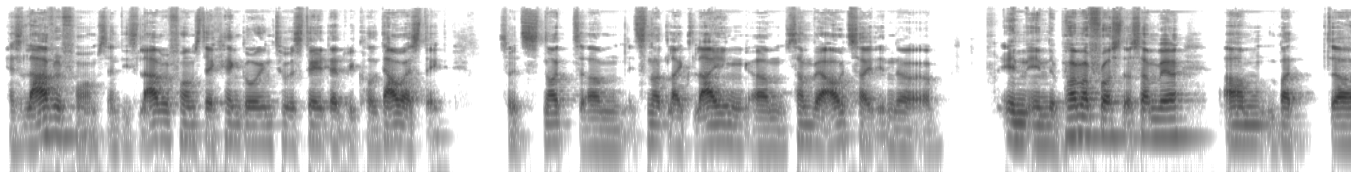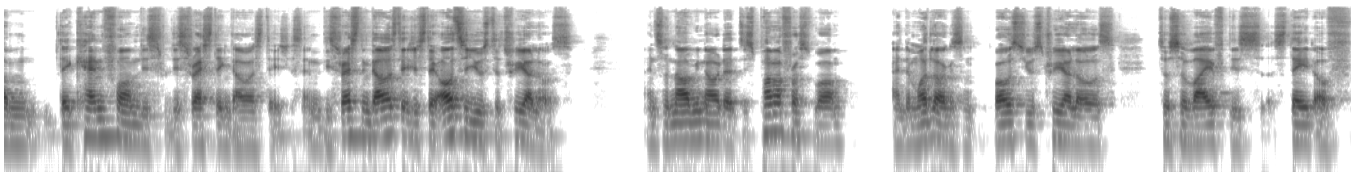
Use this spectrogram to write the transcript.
has larval forms, and these larval forms they can go into a state that we call dauer state. So it's not um, it's not like lying um, somewhere outside in the in in the permafrost or somewhere, um, but um, they can form these these resting dauer stages. And these resting dauer stages they also use the trehalose. And so now we know that this permafrost worm and the model organism both use trehalose to survive this state of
